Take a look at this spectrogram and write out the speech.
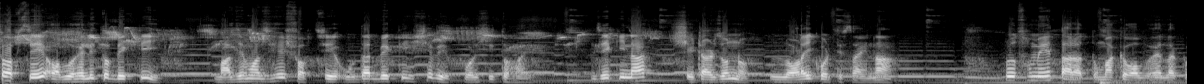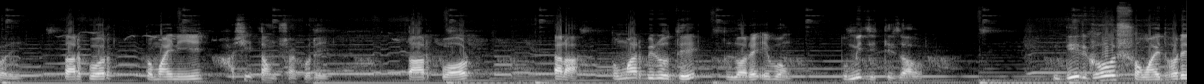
সবচেয়ে অবহেলিত ব্যক্তি মাঝে মাঝে সবচেয়ে উদার ব্যক্তি হিসেবে পরিচিত হয়, যে কিনা সেটার জন্য লড়াই করতে চায় না। প্রথমে তারা তোমাকে অবহেলা করে, তারপর তোমায় নিয়ে হাসি তামসা করে, তারপর তারা তোমার বিরুদ্ধে লড়ে এবং তুমি জিতে যাও। দীর্ঘ সময় ধরে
